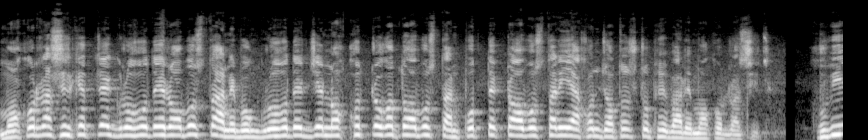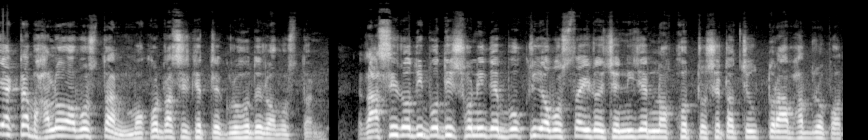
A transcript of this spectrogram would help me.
মকর রাশির ক্ষেত্রে গ্রহদের অবস্থান এবং গ্রহদের যে নক্ষত্রগত অবস্থান, প্রত্যেকটা অবস্থানই এখন যথেষ্ট ফেভারে মকর রাশির। খুবই একটা ভালো অবস্থান মকর রাশির ক্ষেত্রে গ্রহদের অবস্থান। রাশির অধিপতি শনিদেব বক্রি অবস্থায় রয়েছে নিজের নক্ষত্র, সেটা হচ্ছে উত্তরা ভাদ্রপথ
